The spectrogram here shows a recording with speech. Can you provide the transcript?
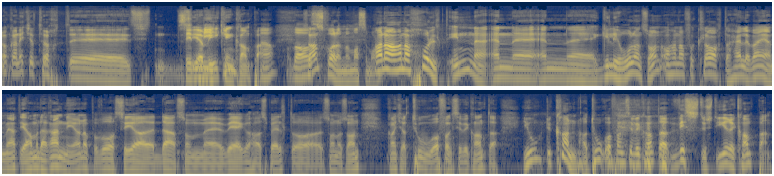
noe han ikke har tørt eh, siden Vikingkampen. Ja, og da skårer han med masse mål. Han har, han har holdt inne en, en, en eh, Gilly Rolandsson, og han har forklart det hele veien med at ja, men det renner gjennom på vår side der som eh, Vega har spilt og sånn og sånn. Du kan ikke ha to offensive kanter. Jo, du kan ha to offensive kanter hvis du styrer kampen.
